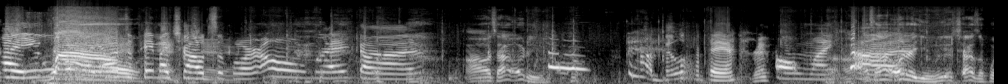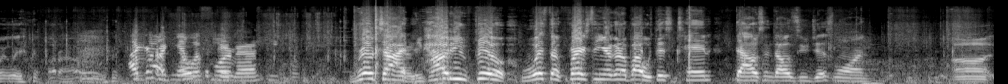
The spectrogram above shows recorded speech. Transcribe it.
Why? Why? I have to pay my child support. Oh my god. Oh, so I order you. I got bills to pay. Oh my Uh, so I order god. you. Your child support. Wait, hold on. I order you. I got Pregnant bills with to four pay, bro. people. Riptide, how do you feel? What's the first thing you're gonna buy with this ten thousand dollars you just won? Uh,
